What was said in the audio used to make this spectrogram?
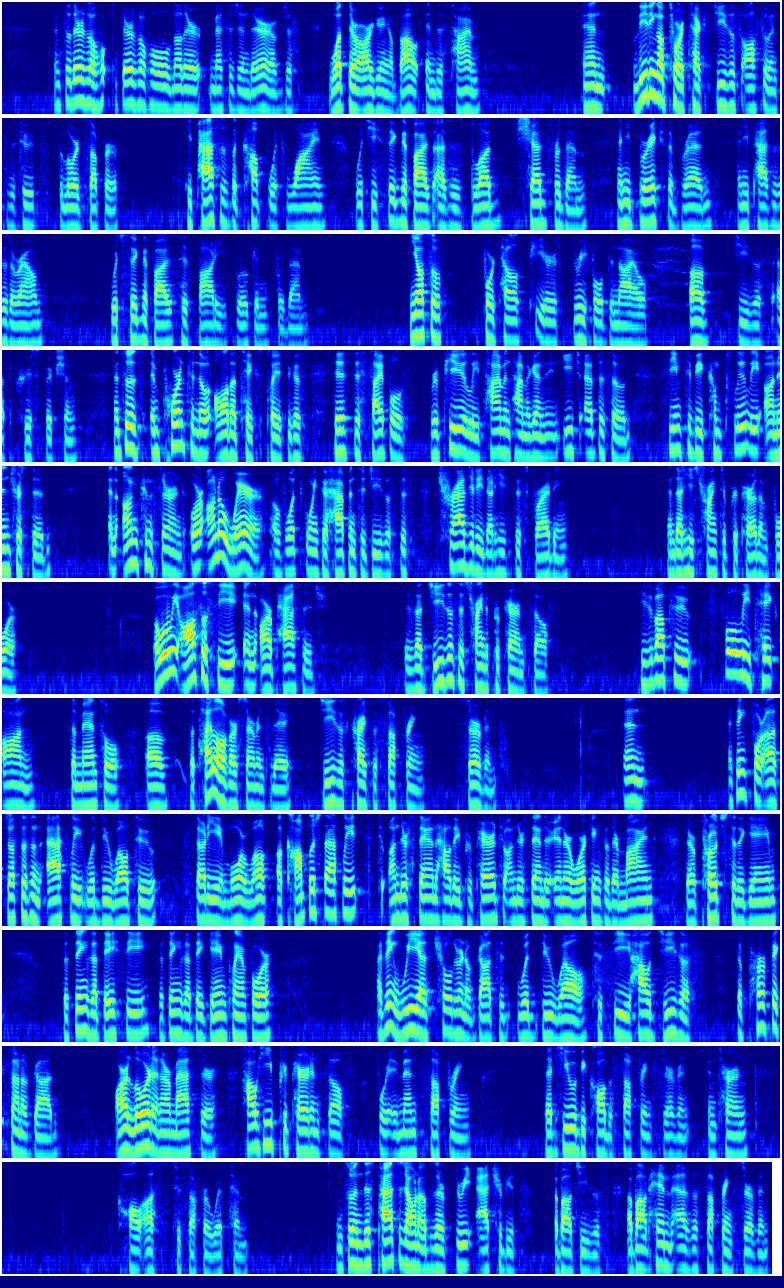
And so there's a, there's a whole other message in there of just what they're arguing about in this time. And leading up to our text, Jesus also institutes the Lord's Supper. He passes the cup with wine, which he signifies as his blood shed for them, and he breaks the bread and he passes it around, which signifies his body broken for them. He also foretells Peter's threefold denial of Jesus at the crucifixion. And so it's important to note all that takes place because his disciples repeatedly, time and time again, in each episode, seem to be completely uninterested and unconcerned or unaware of what's going to happen to Jesus, this tragedy that he's describing and that he's trying to prepare them for. But what we also see in our passage is that Jesus is trying to prepare himself. He's about to fully take on the mantle of the title of our sermon today Jesus Christ, the suffering servant. And I think for us, just as an athlete would do well to study a more well accomplished athlete, to understand how they prepare, to understand their inner workings of their mind, their approach to the game, the things that they see, the things that they game plan for. I think we as children of God to, would do well to see how Jesus, the perfect Son of God, our Lord and our Master, how he prepared himself for immense suffering, that he would be called a suffering servant, in turn, call us to suffer with him. And so in this passage, I want to observe three attributes about Jesus, about him as a suffering servant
